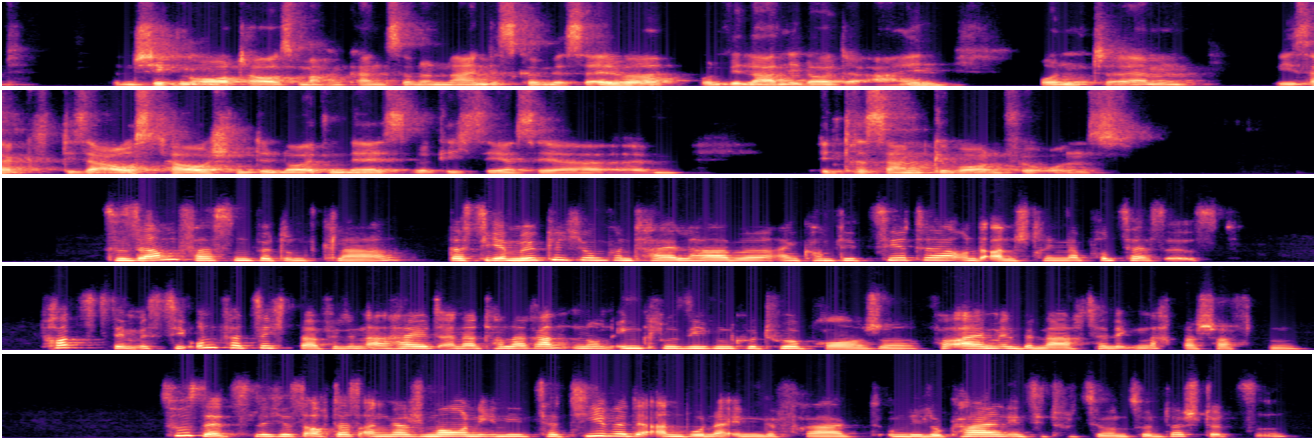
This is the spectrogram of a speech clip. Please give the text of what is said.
einen schicken Ort draus machen kann, sondern nein, das können wir selber und wir laden die Leute ein. Und ähm, wie gesagt, dieser Austausch mit den Leuten, der ist wirklich sehr, sehr ähm, interessant geworden für uns. Zusammenfassend wird uns klar, dass die Ermöglichung von Teilhabe ein komplizierter und anstrengender Prozess ist. Trotzdem ist sie unverzichtbar für den Erhalt einer toleranten und inklusiven Kulturbranche, vor allem in benachteiligten Nachbarschaften. Zusätzlich ist auch das Engagement und die Initiative der AnwohnerInnen gefragt, um die lokalen Institutionen zu unterstützen.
